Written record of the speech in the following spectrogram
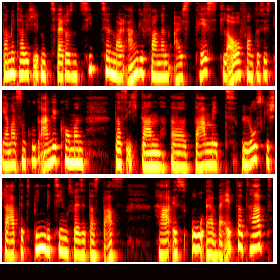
Damit habe ich eben 2017 mal angefangen als Testlauf und das ist dermaßen gut angekommen, dass ich dann äh, damit losgestartet bin, beziehungsweise dass das HSO erweitert hat.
